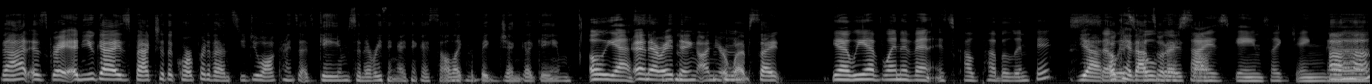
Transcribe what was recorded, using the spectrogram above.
That is great. And you guys, back to the corporate events, you do all kinds of games and everything. I think I saw like the big Jenga game oh yes, and everything Mhm, on your mhm. website. Yeah, we have one event. It's called Pub Olympics. Yeah, so okay, it's that's what I saw. oversized games like Jenga, Uh-huh.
